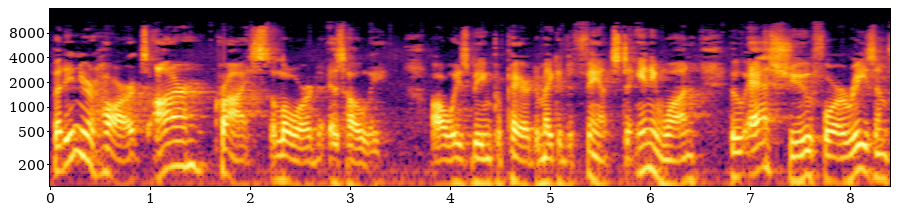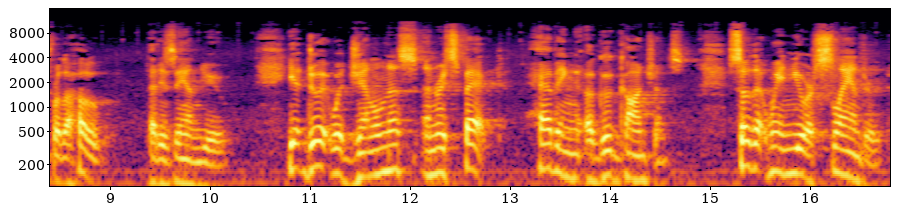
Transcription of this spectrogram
But in your hearts, honor Christ the Lord as holy, always being prepared to make a defense to anyone who asks you for a reason for the hope that is in you. Yet do it with gentleness and respect, having a good conscience, so that when you are slandered,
